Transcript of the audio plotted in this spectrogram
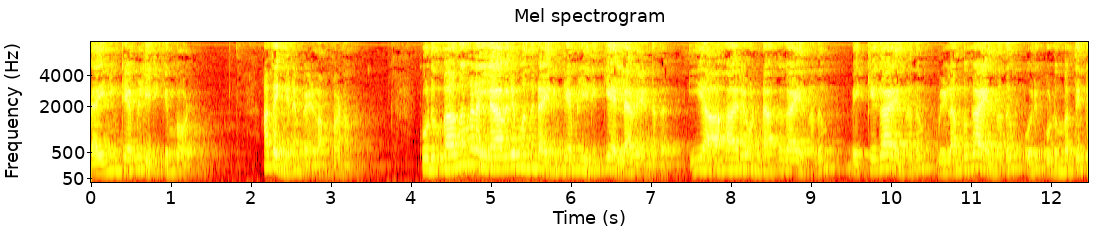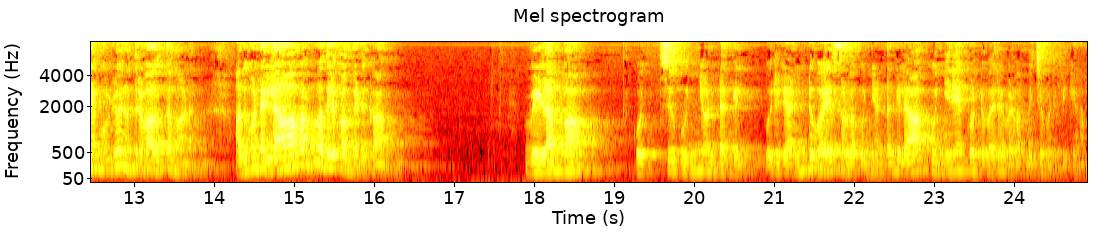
ഡൈനിങ് ടേബിളിൽ ഇരിക്കുമ്പോൾ അതെങ്ങനെ വിളമ്പണം കുടുംബാംഗങ്ങൾ എല്ലാവരും വന്ന് ഡൈനിങ് ടേബിളിൽ ഇരിക്കുകയല്ല വേണ്ടത്. ഈ ആഹാരം ഉണ്ടാക്കുക എന്നതും വെക്കുക എന്നതും വിളമ്പുക എന്നതും ഒരു കുടുംബത്തിന്റെ മുഴുവൻ ഉത്തരവാദിത്തമാണ്. അതുകൊണ്ട് എല്ലാവർക്കും അതിൽ പങ്കെടുക്കാം. വിളമ്പാം. കൊച്ചു കുഞ്ഞുണ്ടെങ്കിൽ ഒരു രണ്ട് വയസ്സുള്ള കുഞ്ഞുണ്ടെങ്കിൽ ആ കുഞ്ഞിനെ കൊണ്ടുവരെ വിളമ്പിച്ച് പഠിപ്പിക്കണം.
